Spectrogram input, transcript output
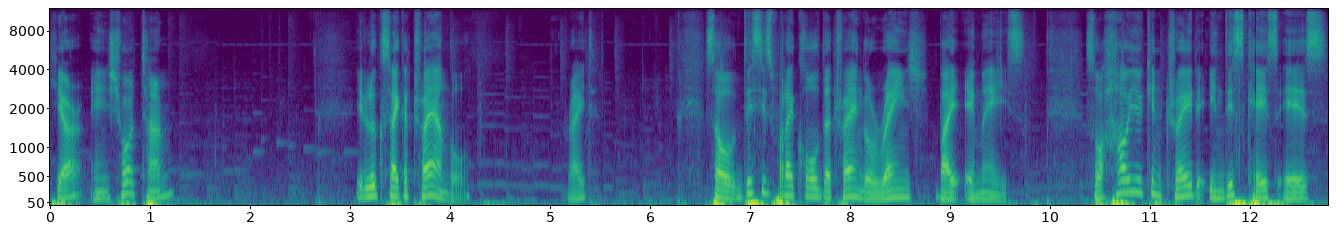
here and short term, it looks like a triangle. right? So this is what I call the triangle range by MAs. So how you can trade in this case is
